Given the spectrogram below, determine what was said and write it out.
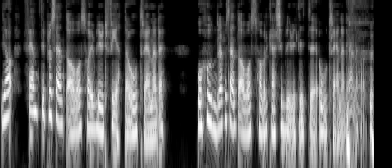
Ja, 50% av oss har ju blivit feta och otränade. Och 100% av oss har väl kanske blivit lite otränade i alla fall.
